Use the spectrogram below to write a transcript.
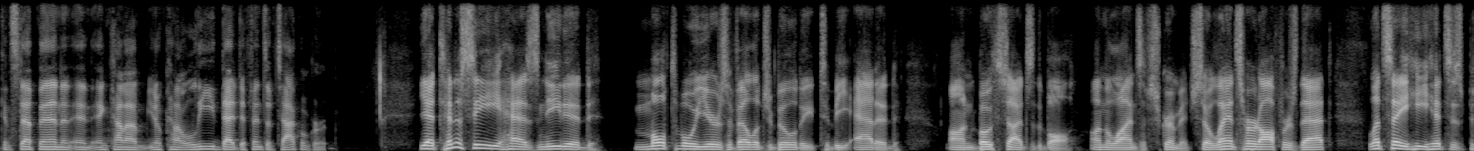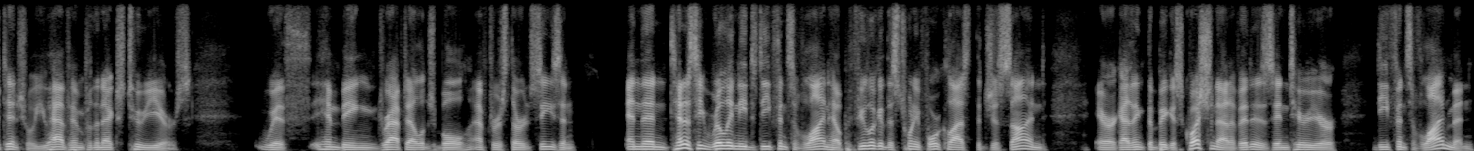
can step in and, and, and kind of you know kind of lead that defensive tackle group. Yeah, Tennessee has needed multiple years of eligibility to be added on both sides of the ball on the lines of scrimmage. So Lance Heard offers that. Let's say he hits his potential. You have him for the next two years with him being draft eligible after his third season. And then Tennessee really needs defensive line help. If you look at this 24 class that just signed, Eric, I think the biggest question out of it is interior defensive linemen.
